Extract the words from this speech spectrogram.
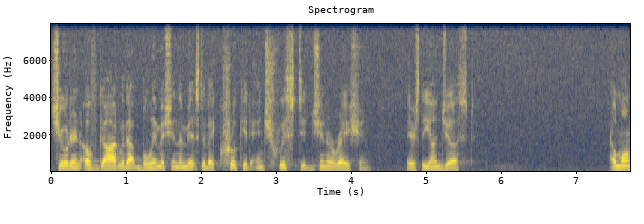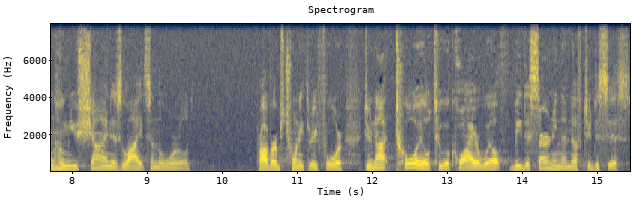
children of God without blemish in the midst of a crooked and twisted generation. There's the unjust, among whom you shine as lights in the world Proverbs 23 4. Do not toil to acquire wealth, be discerning enough to desist.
